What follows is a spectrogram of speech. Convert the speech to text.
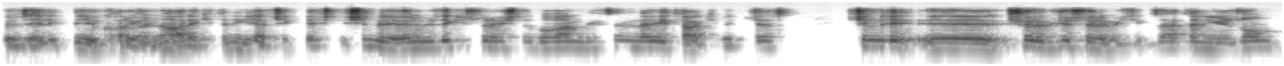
özellikle yukarı yönlü hareketini gerçekleşti. Şimdi önümüzdeki süreçte dolar endeksini nereyi takip edeceğiz? Şimdi e, şöyle bir şey söylemiştik. Zaten 110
